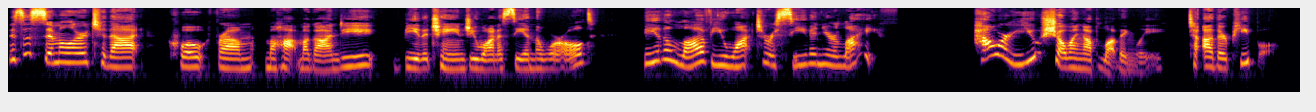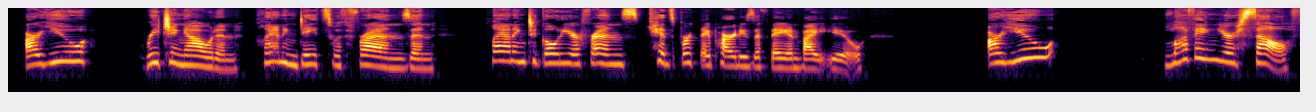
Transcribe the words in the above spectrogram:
This is similar to that quote from Mahatma Gandhi be the change you want to see in the world, be the love you want to receive in your life. How are you showing up lovingly to other people? Are you reaching out and planning dates with friends and planning to go to your friends' kids' birthday parties if they invite you? Are you loving yourself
